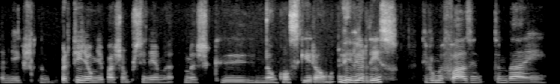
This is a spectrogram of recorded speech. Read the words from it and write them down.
amigos que partilham a minha paixão por cinema, mas que não conseguiram viver disso tive uma fase também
